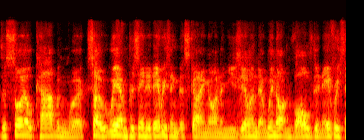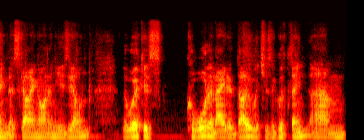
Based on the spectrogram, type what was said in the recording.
the soil carbon work. So we haven't presented everything that's going on in New Zealand, and we're not involved in everything that's going on in New Zealand. The work is coordinated though, which is a good thing. Um,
